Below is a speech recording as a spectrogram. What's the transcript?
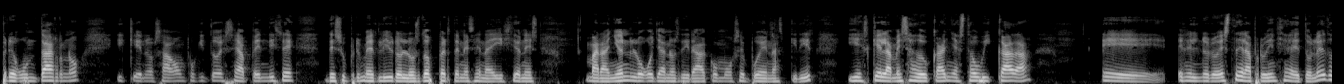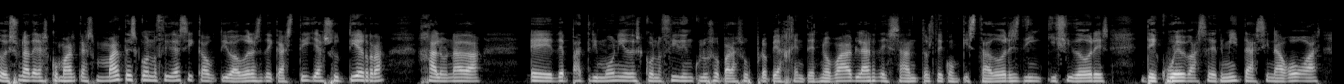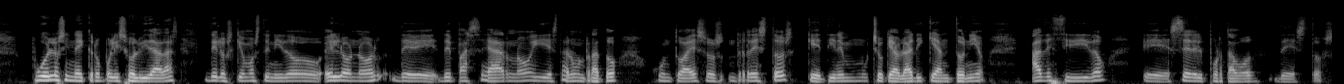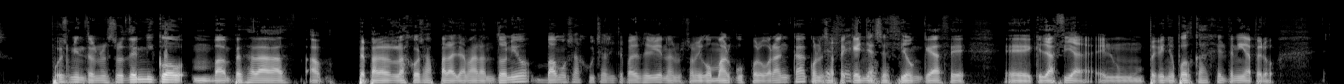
preguntar, ¿no? Y que nos haga un poquito ese apéndice de su primer libro. Los dos pertenecen a ediciones Marañón, luego ya nos dirá cómo se pueden adquirir. Y es que la Mesa de Ocaña está ubicada eh, en el noroeste de la provincia de Toledo. Es una de las comarcas más desconocidas y cautivadoras de Castilla, su tierra jalonada eh, de patrimonio desconocido incluso para sus propias gentes. Nos va a hablar de santos, de conquistadores, de inquisidores, de cuevas, ermitas, sinagogas, pueblos y necrópolis olvidadas de los que hemos tenido el honor de, de pasear ¿no? y estar un rato junto a esos restos que tienen mucho que hablar y que Antonio ha decidido eh, ser el portavoz de estos. Pues mientras nuestro técnico va a empezar a, preparar las cosas para llamar a Antonio, vamos a escuchar, si te parece bien, a nuestro amigo Marcus Polvoranca con esa pequeña sección que hace, eh, que ya hacía en un pequeño podcast que él tenía, pero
